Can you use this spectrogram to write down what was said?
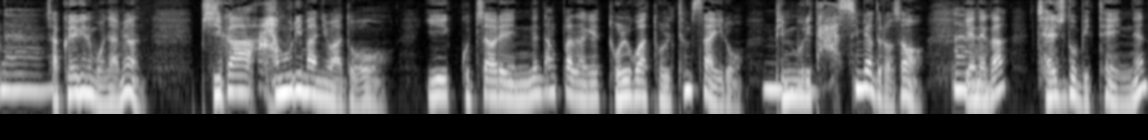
네. 자, 그 얘기는 뭐냐면 비가 아무리 많이 와도 이 곶자월에 있는 땅바닥에 돌과 돌 틈 사이로 음. 빗물이 다 스며들어서 네. 얘네가 제주도 밑에 있는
